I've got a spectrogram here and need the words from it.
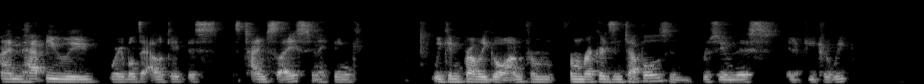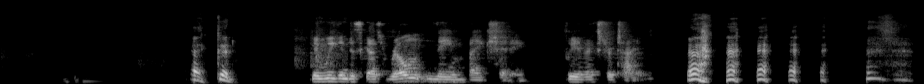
I'm happy we were able to allocate this, this time slice, and I think we can probably go on from from records and tuples and resume this in a future week. Okay, good. Maybe we can discuss realm name bike shedding if we have extra time.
